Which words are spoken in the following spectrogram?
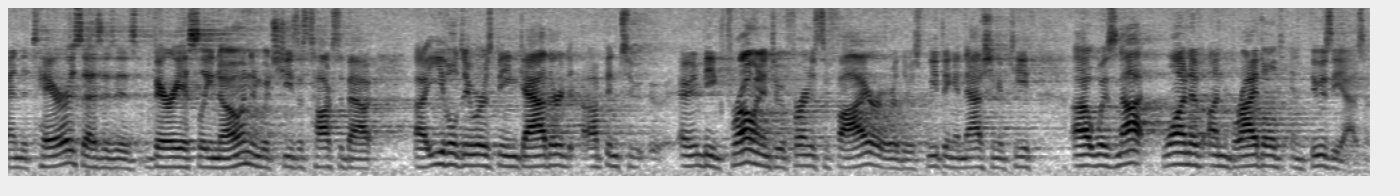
and the tares, as it is variously known, in which Jesus talks about uh, evildoers being gathered up into and uh, being thrown into a furnace of fire, where there's weeping and gnashing of teeth, uh, was not one of unbridled enthusiasm.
